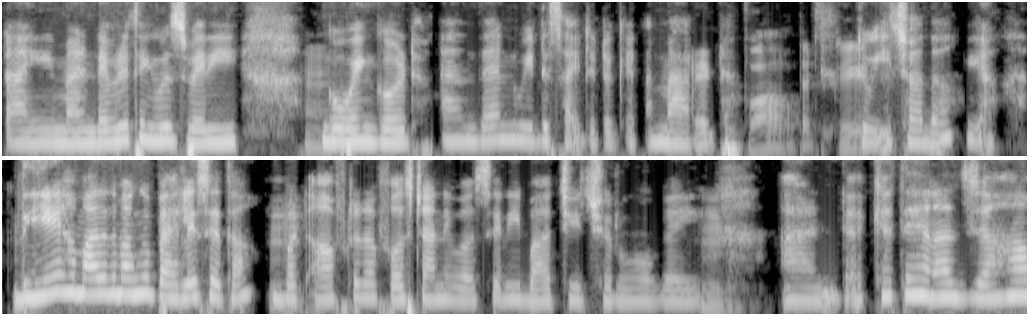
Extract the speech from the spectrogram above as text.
time and everything was very Hmm. going good and then we decided to get married Wow. That's great. to each other yeah ये हमारे दिमाग में पहले से था Hmm. but after our first anniversary बातचीत शुरू हो गई Hmm. एंड कहते हैं ना जहाँ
